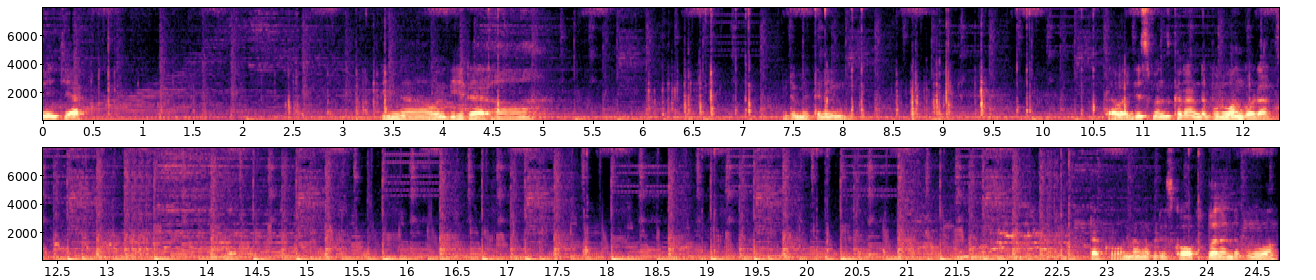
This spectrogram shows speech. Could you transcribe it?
මේජයක් ඉතින් ඔය දිහට ඉට මෙතනින් තව ජෙස්මන්ස් කරන්න පුළුවන් ගොඩක්. ටක් ඕන්නම් අපිට ස්කෝප්ස් බලන්න පුළුවන්.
